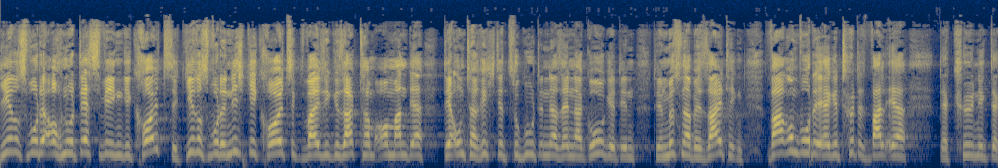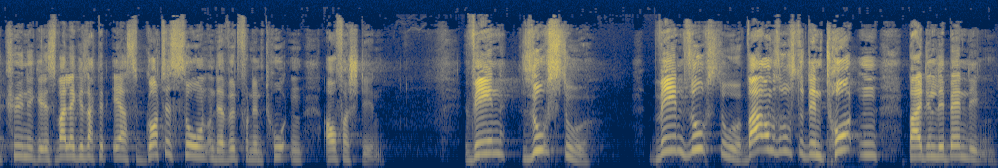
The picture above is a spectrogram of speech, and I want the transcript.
Jesus wurde auch nur deswegen gekreuzigt. Jesus wurde nicht gekreuzigt, weil sie gesagt haben, oh Mann, der, der unterrichtet so gut in der Synagoge, den, den müssen wir beseitigen. Warum wurde er getötet? Weil er der König der Könige ist, weil er gesagt hat, er ist Gottes Sohn und er wird von den Toten auferstehen. Wen suchst du? Wen suchst du? Warum suchst du den Toten bei den Lebendigen?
